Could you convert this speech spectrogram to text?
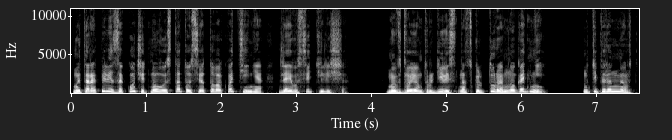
Мы торопились закончить новую статую святого Кватиния для его святилища. Мы вдвоем трудились над скульптурой много дней. Но теперь он мертв.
